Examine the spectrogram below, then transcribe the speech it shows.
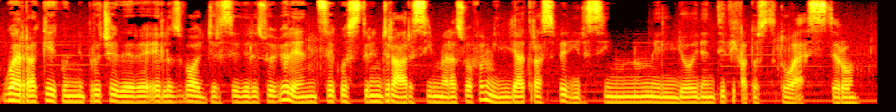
Guerra che con il procedere e lo svolgersi delle sue violenze costringerà Arsim e la sua famiglia a trasferirsi in un meglio identificato stato estero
